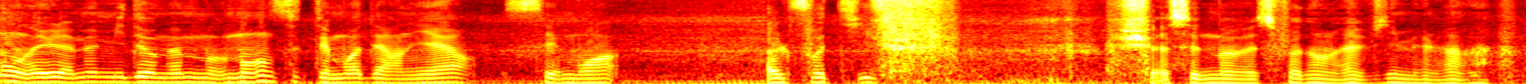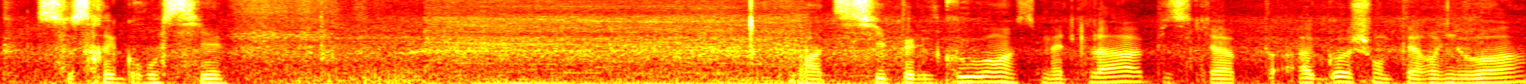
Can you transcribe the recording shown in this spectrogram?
On a eu la même idée au même moment, c'était moi dernière, c'est moi le fautif. Je suis assez de mauvaise foi dans la vie, mais là, ce serait grossier. On va anticiper le coup, on va se mettre là, puisqu'à gauche on perd une voie.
